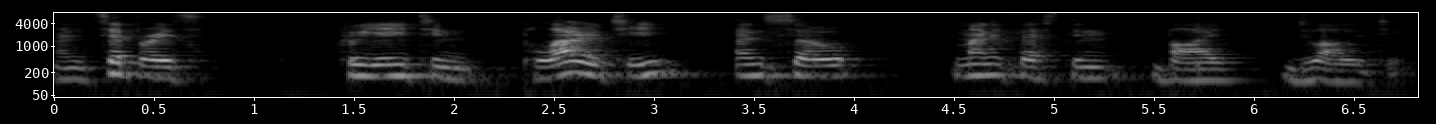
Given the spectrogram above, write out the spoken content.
and it separates, creating polarity, and so manifesting by duality.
